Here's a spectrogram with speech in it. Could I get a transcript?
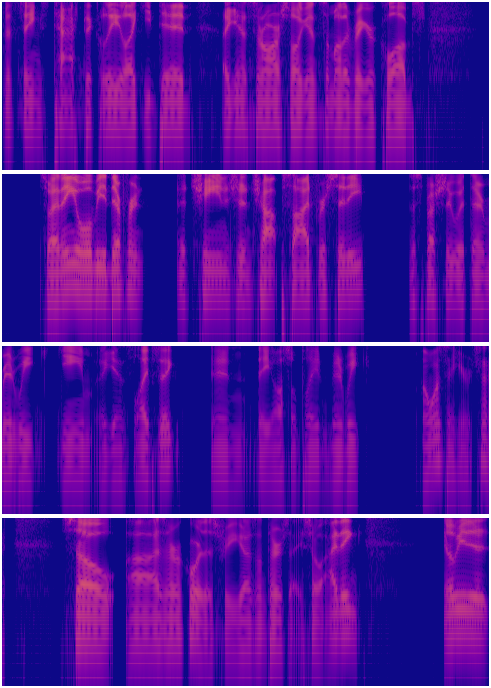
the things tactically like he did against an Arsenal, against some other bigger clubs. So I think it will be a different, a change in chop side for City, especially with their midweek game against Leipzig, and they also played midweek on Wednesday here tonight. So uh, as I record this for you guys on Thursday, so I think It'll be an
